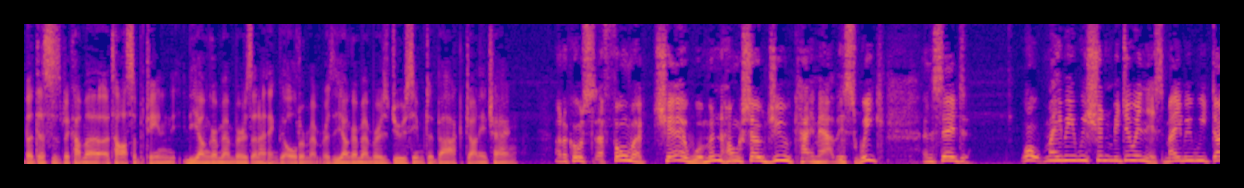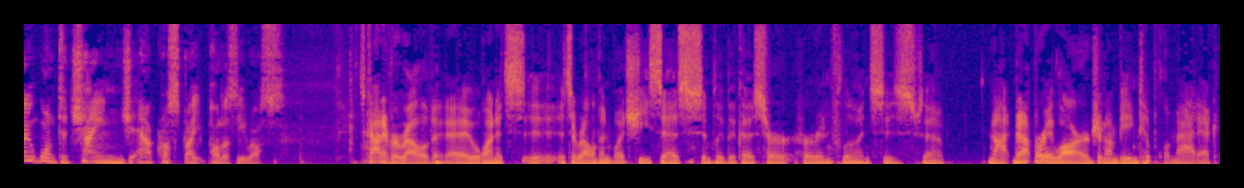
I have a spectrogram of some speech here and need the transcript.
But this has become a, a toss up between the younger members and I think the older members. The younger members do seem to back Johnny Chiang. And of course, a former chairwoman, Hung Hsiu-chu, came out this week and said, well, maybe we shouldn't be doing this. Maybe we don't want to change our cross-strait policy, Ross. It's kind of irrelevant. One, it's it's irrelevant what she says simply because her her influence is uh, not not very large, and I'm being diplomatic,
